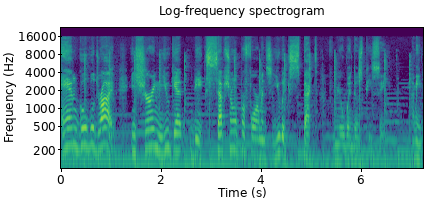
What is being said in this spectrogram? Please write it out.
and Google Drive, ensuring you get the exceptional performance you expect from your Windows PC. I mean,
